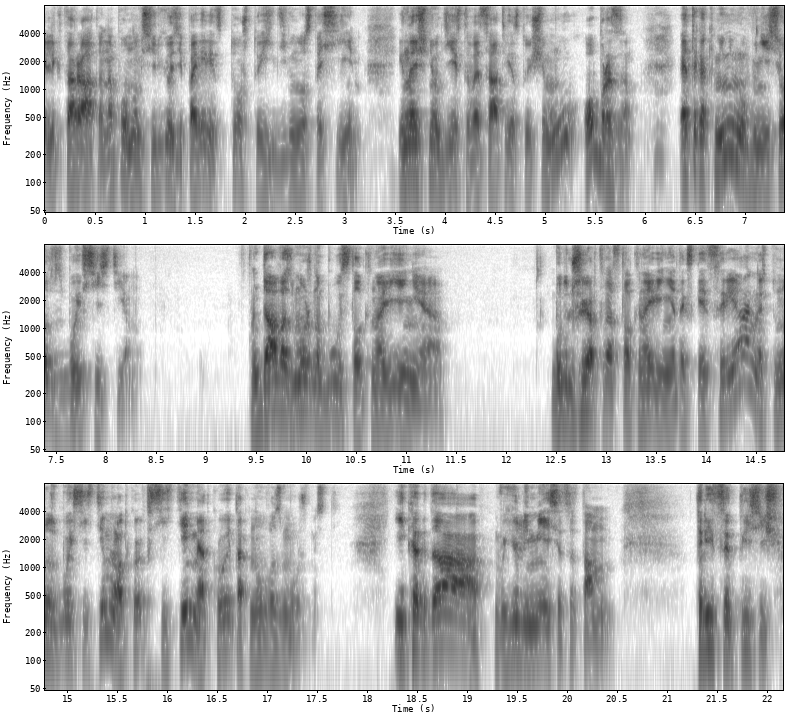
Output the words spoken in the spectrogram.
электората на полном серьезе поверит в то, что их 97 и начнет действовать соответствующим образом, это как минимум внесет сбой в систему. Да, возможно, будет столкновение будут жертвы от столкновения, так сказать, с реальностью, но сбой системы откроет, в системе откроет окно возможностей. И когда в июле месяце там 30 тысяч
